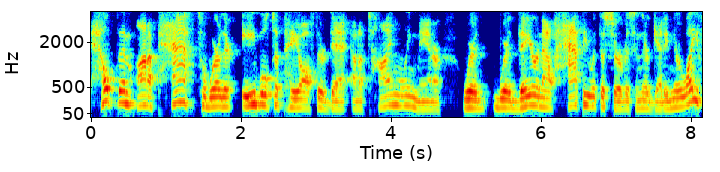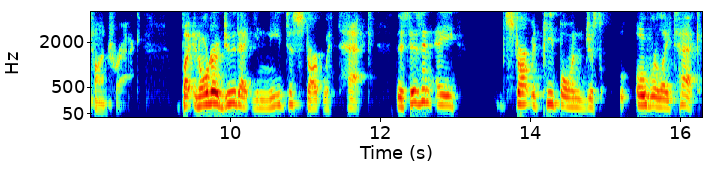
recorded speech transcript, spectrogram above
help them on a path to where they're able to pay off their debt on a timely manner where where they are now happy with the service and they're getting their life on track but in order to do that, you need to start with tech. This isn't a start with people and just overlay tech.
